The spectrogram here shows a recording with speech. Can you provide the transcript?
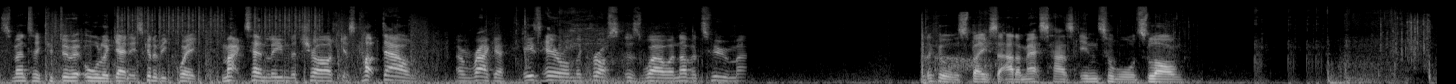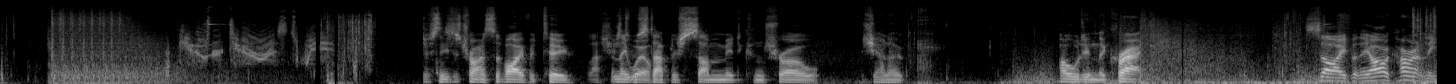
Cemento could do it all again. It's going to be quick. Mac 10 leading the charge, gets cut down. And Ragga is here on the cross as well. Another two man. Look at all the space that Adam S has in towards long. Just needs to try and survive with two. and they will establish some mid Jello holding the crack side, but they are currently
